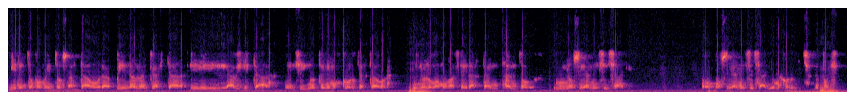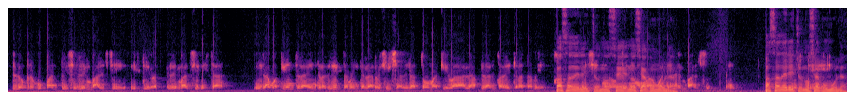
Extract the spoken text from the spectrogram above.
y en estos momentos hasta ahora Piedra Blanca está eh, habilitada, es decir, no tenemos corte hasta ahora y no lo vamos a hacer hasta en tanto no sea necesario, o, sea necesario, mejor dicho. Después, lo preocupante es el embalse, Esteban. El embalse está, el agua que entra, entra directamente a la rejilla de la toma que va a la planta de tratamiento. Pasa derecho, no, se, no se acumula. Pasa derecho, no se este, acumula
